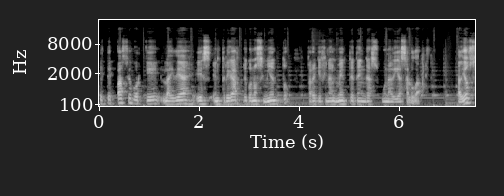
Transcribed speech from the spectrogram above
este espacio porque la idea es entregarte conocimiento para que finalmente tengas una vida saludable. Adiós.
